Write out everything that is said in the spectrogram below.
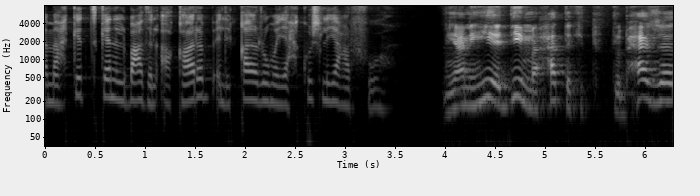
أما حكيت كان لبعض الأقارب اللي قرروا ما يحكوش اللي يعرفوه. يعني هي ديما حتى كي تطلب حاجة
